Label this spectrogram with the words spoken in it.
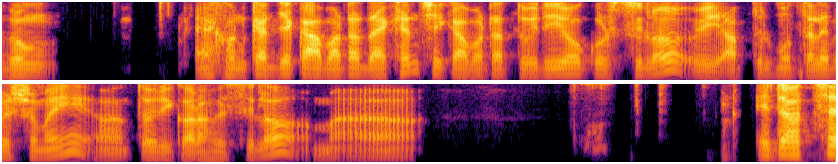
এবং এখনকার যে কাবাটা দেখেন সেই কাবাটা তৈরিও করছিল ওই আব্দুল মুত্তালিবের সময়ই আ তৈরি করা হয়েছিল। এটা হচ্ছে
